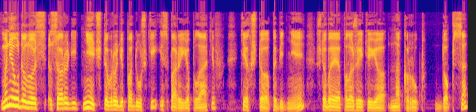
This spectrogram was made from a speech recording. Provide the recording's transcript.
Мне удалось соорудить нечто вроде подушки из пары ее платьев, тех, что победнее, чтобы положить ее на круп Добса.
